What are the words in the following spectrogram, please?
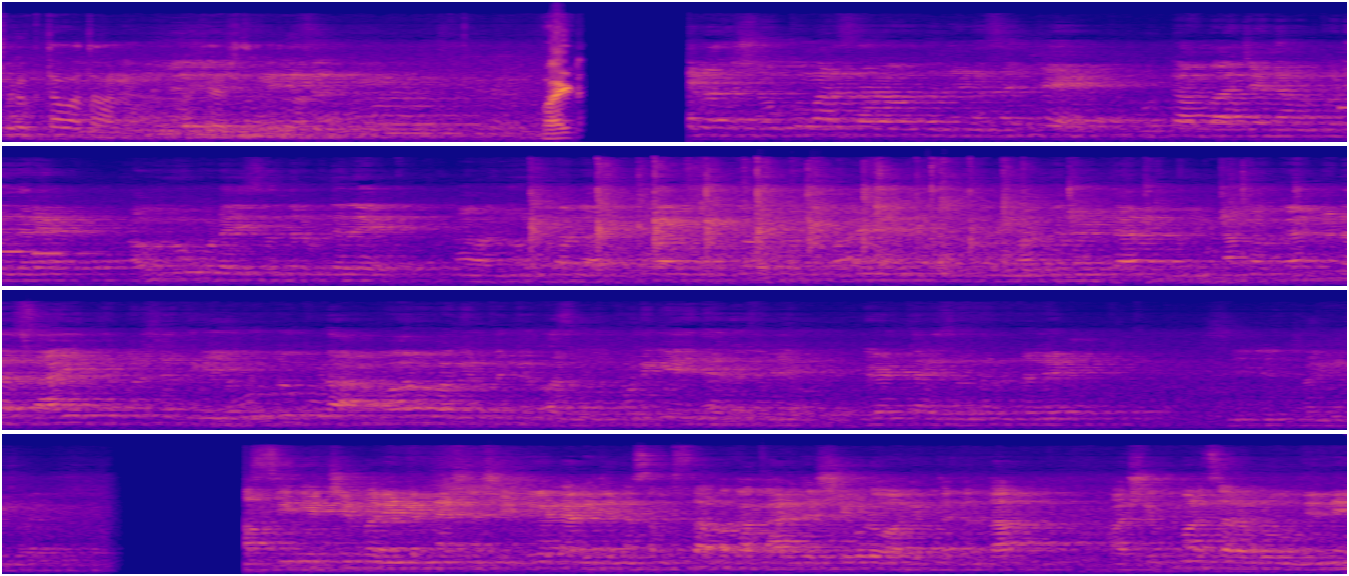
ತೃಪ್ತವಾತಾವನೆ ಇವತ್ತು ಶಿವಕುಮಾರ್ ಸರ್ ಅವರದ್ದು ನಿನ್ನ ಸಂಜೆ ಹುಟ್ಟುಹಬ್ಬ ಆಚರಣೆ ಮಾಡಿಕೊಂಡಿದ್ದಾರೆ ಅವರು ಕೂಡ ಈ ಸಂದರ್ಭದಲ್ಲಿ ಆ, ನೋಡ್ಕೊಂಡು ಅದ್ಭುತವಾಗಿ ಹುಟ್ಟುಹಬ್ಬದ ಬಾಳ್ವೆ ಅಂತ ಮಾತನಾಡ್ತಾ ನಮ್ಮ ಕನ್ನಡ ಸಾಹಿತ್ಯ ಪರಿಷತ್ತಿಗೆ ಇವ್ರದ್ದು ಕೂಡ ಅಪಾರವಾಗಿರ್ತಕ್ಕಂಥ ಒಂದು ಕೊಡುಗೆ ಇದೆ ಅಂತ ಹೇಳಿ ಹೇಳ್ತಾ ಈ ಸಂದರ್ಭದಲ್ಲಿ ಸೀನಿಯರ್ ಚೇಂಬರ್ ಇಂಟರ್ನ್ಯಾಷನಲ್ ರೀತಿಯ ಸಂಸ್ಥಾಪಕ ಕಾರ್ಯದರ್ಶಿಗಳು ಆಗಿರ್ತಕ್ಕಂಥ ಶಿವಕುಮಾರ್ ಸರ್ ಅವರು ನಿನ್ನೆ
